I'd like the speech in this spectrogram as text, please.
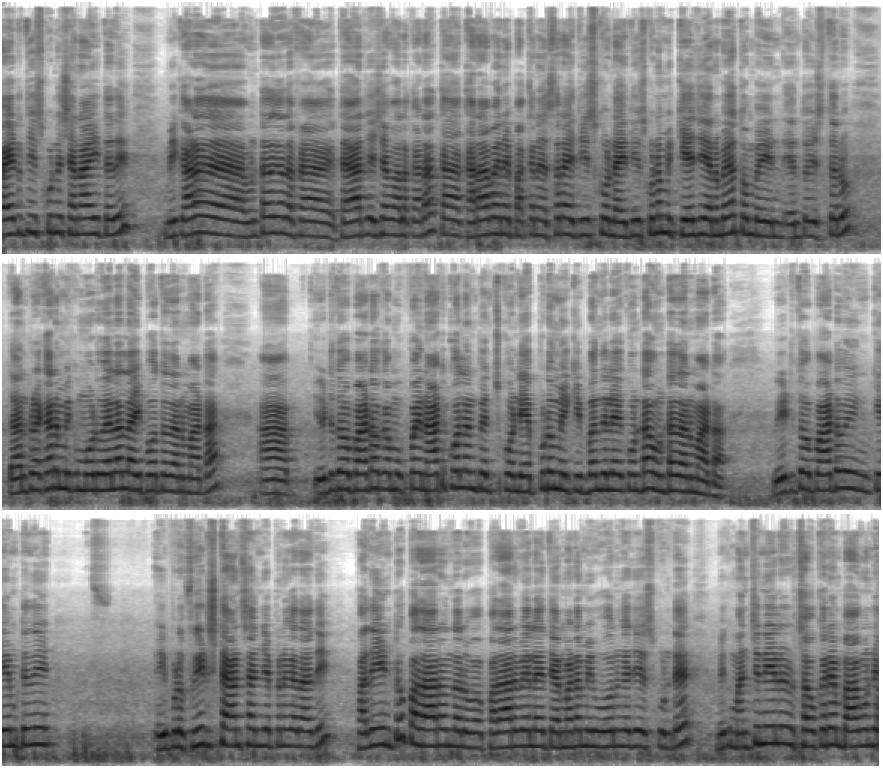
బయట తీసుకుంటే శనా అవుతుంది. మీ కాడ ఉంటుంది కదా ఫ్యా తయారు చేసే వాళ్ళ కాడ ఖరాబ్ అయిన పక్కన ఇస్తారు అవి తీసుకోండి అవి తీసుకుంటే మీకు కేజీ ఎనభై తొంభై ఎంతో ఇస్తారు. దాని ప్రకారం మీకు మూడు వేలలో అయిపోతుంది అనమాట వీటితో పాటు ఒక ముప్పై నాటుకోళ్ళని పెంచుకోండి ఎప్పుడు మీకు ఇబ్బంది లేకుండా ఉంటుంది అనమాట వీటితో పాటు ఇంకేమిటిది ఇప్పుడు ఫీడ్ స్టాండ్స్ అని చెప్పిన కదా అది పది ఇంటూ పదహారు వందలు పదహారు వేలు అయితే అనమాట మీ ఓన్గా చేసుకుంటే మీకు మంచినీళ్ళు సౌకర్యం బాగుండే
